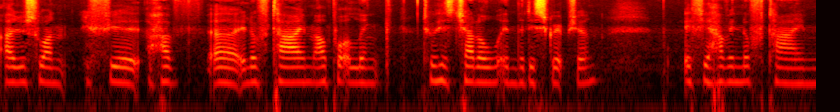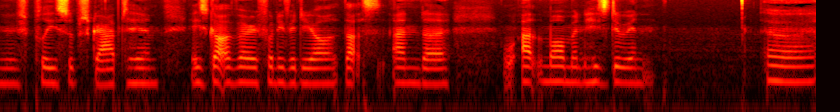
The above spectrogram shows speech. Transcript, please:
I just want if you have uh, enough time I'll put a link to his channel in the description. If you have enough time please subscribe to him. He's got a very funny video that's and uh, at the moment he's doing uh,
